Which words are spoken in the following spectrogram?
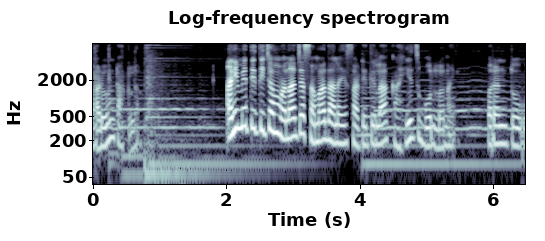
काढून टाकलं. आणि मी ती तिच्या मनाच्या समाधानासाठी तिला काहीच बोललो नाही. परंतु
